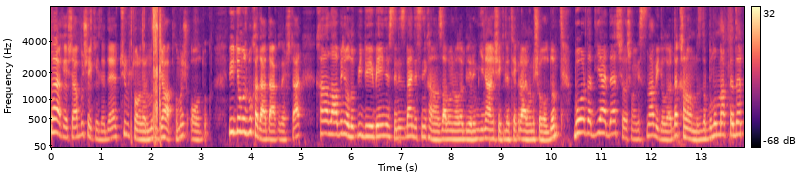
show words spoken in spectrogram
Ve arkadaşlar bu şekilde de tüm sorularımızı cevaplamış olduk. Videomuz bu kadardı arkadaşlar. Kanala abone olup videoyu beğenirseniz ben de sizin kanalınıza abone olabilirim. Yine aynı şekilde tekrarlamış oldum. Bu arada diğer ders çalışma ve sınav videoları da kanalımızda bulunmaktadır.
